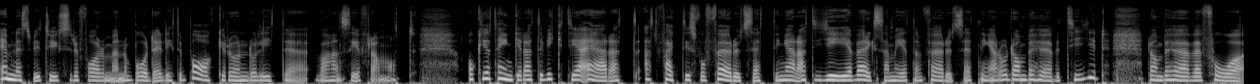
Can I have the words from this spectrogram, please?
ämnesbetygsreformen och både lite bakgrund och lite vad han ser framåt. Och jag tänker att det viktiga är att, att faktiskt få förutsättningar, att ge verksamheten förutsättningar och de behöver tid. De behöver få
